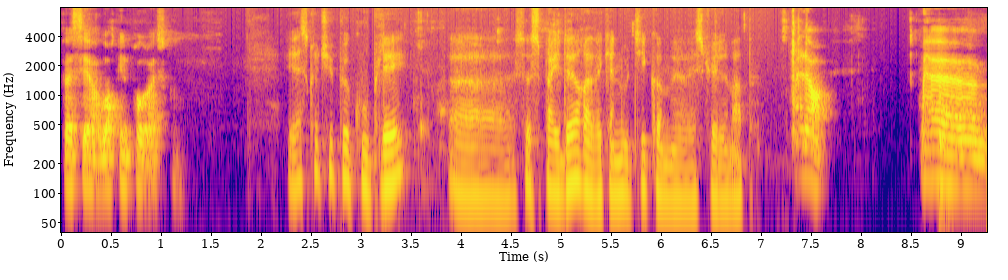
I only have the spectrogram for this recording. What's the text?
enfin c'est un work in progress. Quoi. Et est-ce que tu peux coupler euh, ce spider avec un outil comme euh, SQL Map? Alors, euh,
